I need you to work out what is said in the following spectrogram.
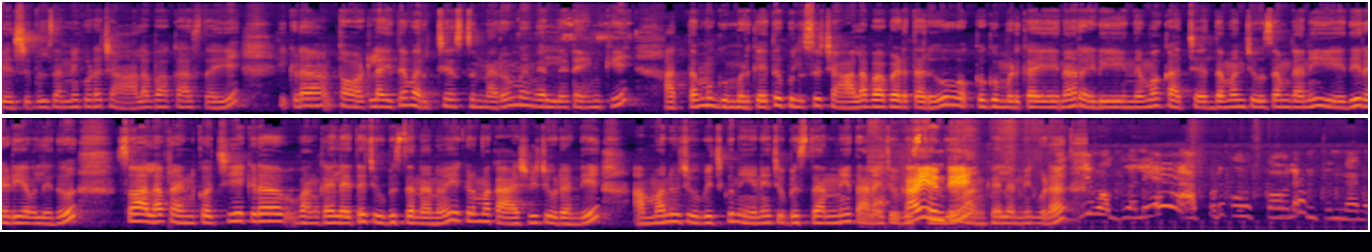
వెజిటబుల్స్ అన్నీ కూడా చాలా బాగా కాస్తాయి. ఇక్కడ తోటలో అయితే వర్క్ చేస్తున్నారు. మేము వెళ్ళే టైంకి అత్తమ్మ గుమ్మడికాయతో పులుసు చాలా బాగా పెడతారు. ఒక్క గుమ్మడికాయ అయినా రెడీ అయిందేమో కట్ చేద్దామని చూసాం కానీ ఏది రెడీ అవ్వలేదు. సో అలా ఫ్రెండ్కి వచ్చి ఇక్కడ వంకాయలు అయితే చూపిస్తున్నాను. ఇక్కడ మా కాశ్వి చూడండి. అమ్మ నువ్వు చూపించుకో తెచ్చుకుని నేనే చూపిస్తానని తనే చూపిస్తుంది ఏంటి? వంకాయలన్నీ కూడా. ఈ మొగ్గలే అప్పుడు కోసుకోవాలి అంటున్నాను.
